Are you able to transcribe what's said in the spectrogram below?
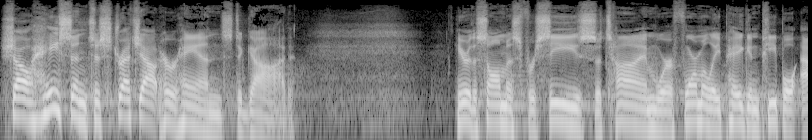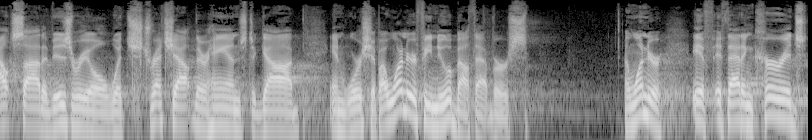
shall hasten to stretch out her hands to God. Here, the psalmist foresees a time where formerly pagan people outside of Israel would stretch out their hands to God in worship. I wonder if he knew about that verse. I wonder if, if that encouraged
